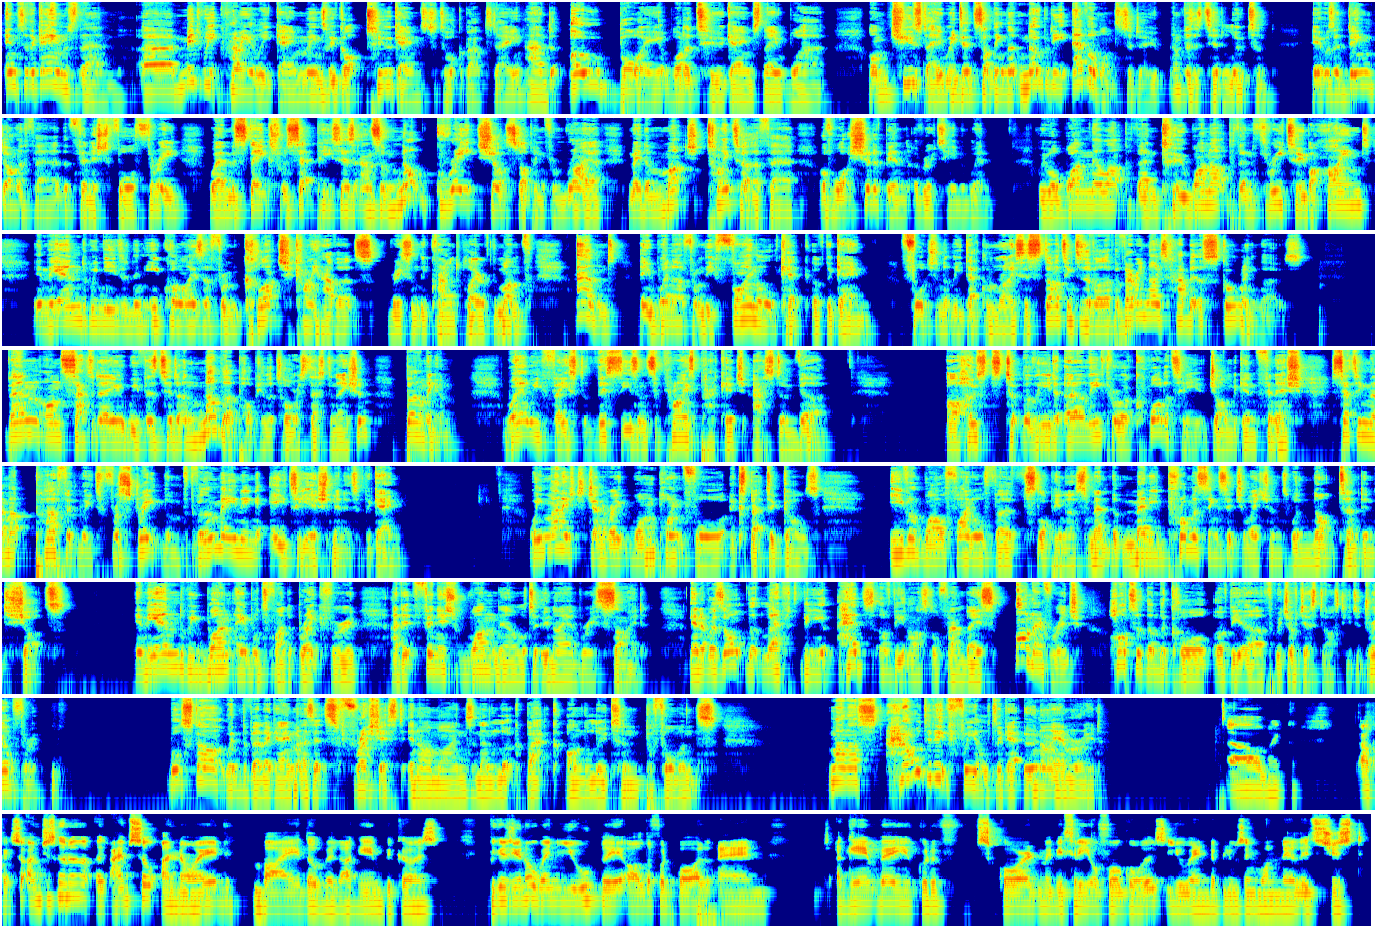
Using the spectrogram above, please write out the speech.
Into the games then. Uh, midweek Premier League game means we've got two games to talk about today, and oh boy, what a two games they were. On Tuesday, we did something that nobody ever wants to do and visited Luton. It was a ding dong affair that finished 4 3, where mistakes from set pieces and some not great shot stopping from Raya made a much tighter affair of what should have been a routine win. We were 1 0 up, then 2 1 up, then 3 2 behind. In the end, we needed an equaliser from clutch Kai Havertz, recently crowned Player of the Month, and a winner from the final kick of the game. Fortunately, Declan Rice is starting to develop a very nice habit of scoring those. Then on Saturday, we visited another popular tourist destination, Birmingham, where we faced this season's surprise package Aston Villa. Our hosts took the lead early through a quality John McGinn finish, setting them up perfectly to frustrate them for the remaining 80-ish minutes of the game. We managed to generate 1.4 expected goals, even while final third sloppiness meant that many promising situations were not turned into shots. In the end, we weren't able to find a breakthrough, and it finished 1-0 to Unai Emery's side, in a result that left the heads of the Arsenal fanbase, on average, hotter than the core of the earth which I've just asked you to drill through. We'll start with the Villa game as it's freshest in our minds and then look back on the Luton performance. Manas, how did it feel to get Unai Emery'd? Oh my god. Okay, so I'm just gonna. I'm so annoyed by the Villa game because because you know when you play all the football and a game where you could have scored maybe three or four goals, you end up losing one 0 It's just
